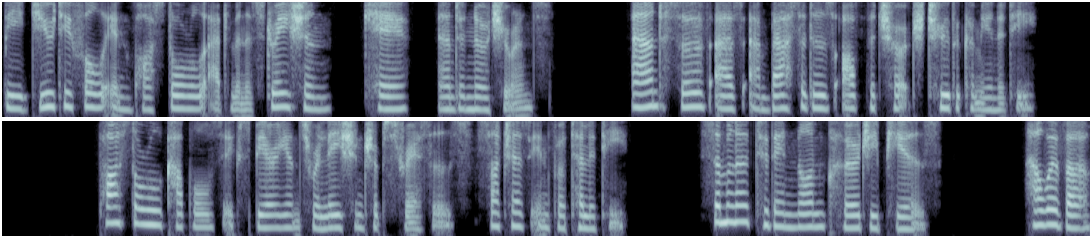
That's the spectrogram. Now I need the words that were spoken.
be dutiful in pastoral administration, care, and nurturance, and serve as ambassadors of the church to the community. Pastoral couples experience relationship stresses such as infertility, similar to their non clergy peers. However,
